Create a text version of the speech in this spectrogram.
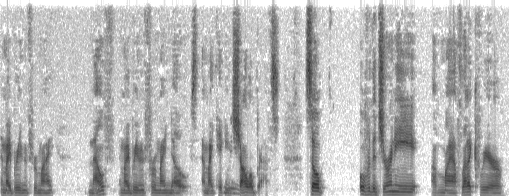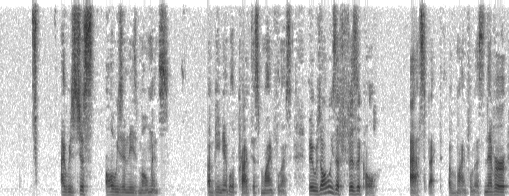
Am I breathing through my mouth? Am I breathing through my nose? Am I taking mm. shallow breaths? So over the journey of my athletic career, I was just always in these moments of being able to practice mindfulness. It was always a physical aspect of mindfulness. Never,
